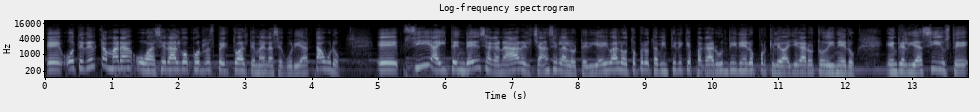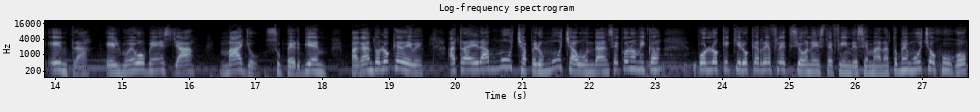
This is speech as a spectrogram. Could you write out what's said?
Eh, o tener cámara o hacer algo con respecto al tema de la seguridad. Tauro. Eh, sí, hay tendencia a ganar el chance, la lotería y baloto, pero también tiene que pagar un dinero porque le va a llegar otro dinero. En realidad, si usted entra el nuevo mes ya, mayo, súper bien, pagando lo que debe, atraerá mucha, pero mucha abundancia económica, por lo que quiero que reflexione este fin de semana. Tome mucho jugo,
